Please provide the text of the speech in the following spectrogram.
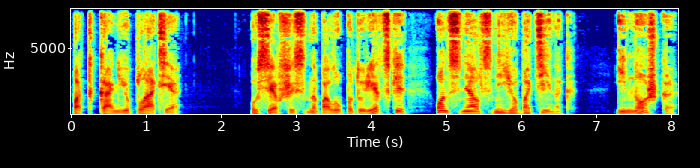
под тканью платья. Усевшись на полу по-турецки, он снял с нее ботинок. И ножка,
